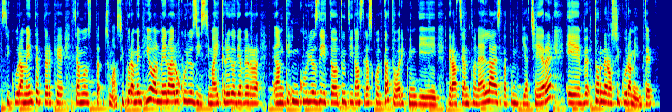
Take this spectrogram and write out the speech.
sicuramente perché siamo insomma sicuramente io almeno ero curiosissima e credo di aver anche incuriosito tutti i nostri ascoltatori quindi grazie Antonella è stato un piacere e tornerò sicuramente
